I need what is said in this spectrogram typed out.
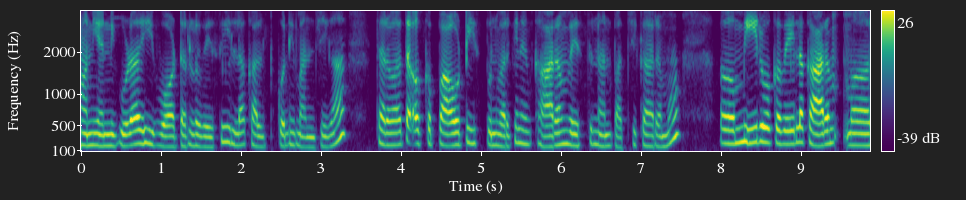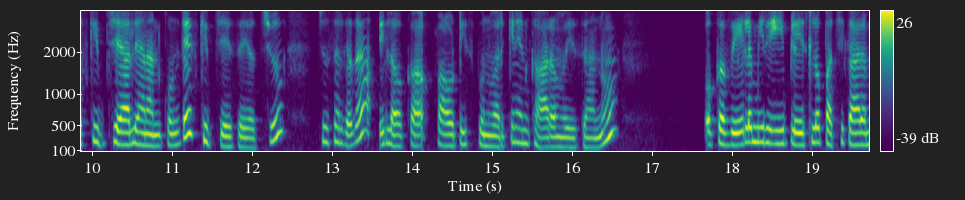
ఆనియన్ని కూడా ఈ వాటర్లో వేసి ఇలా కలుపుకొని మంచిగా. తర్వాత ఒక పావు టీ స్పూన్ వరకు నేను కారం వేస్తున్నాను పచ్చి కారము. మీరు ఒకవేళ కారం స్కిప్ చేయాలి అని అనుకుంటే స్కిప్ చేసేయచ్చు. చూసారు కదా ఇలా ఒక పావు టీ స్పూన్ వరకు నేను కారం వేసాను ఒకవేళ మీరు ఈ ప్లేస్లో పచ్చి కారం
